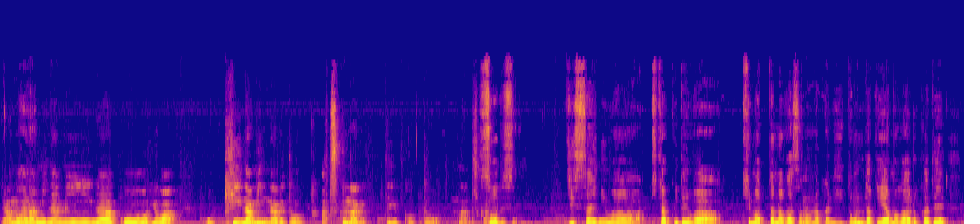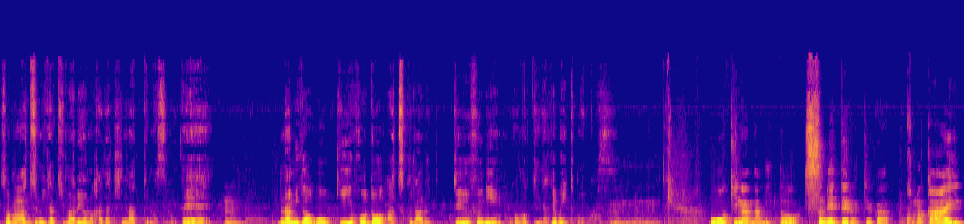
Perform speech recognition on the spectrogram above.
であのはい。なみなみがこう要は大きい波になると厚くなるっていうことなんですかね？そうです。実際には企画では決まった長さの中にどんだけ山があるかでその厚みが決まるような形になってますので、うん。波が大きいほど厚くなるっていうふうに思っていただければいいと思います、大きな波と詰めてるっていうか細かい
